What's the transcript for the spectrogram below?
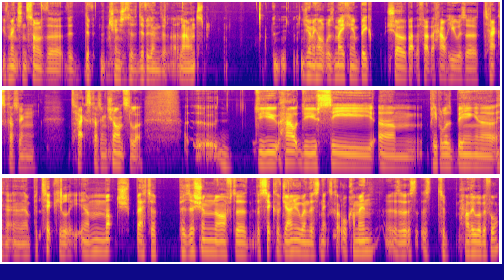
you've mentioned some of the, the, div- changes to the dividend allowance. Jeremy Hunt was making a big show about the fact that how he was a tax cutting tax cutting chancellor. Do you how do you see um, people as being in a, in a, in a particularly in a much better position after the sixth of January when this NICs cut will come in as, as to how they were before?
